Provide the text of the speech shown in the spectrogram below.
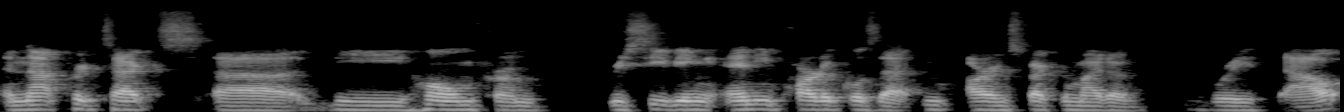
and that protects uh, the home from receiving any particles that our inspector might have breathed out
